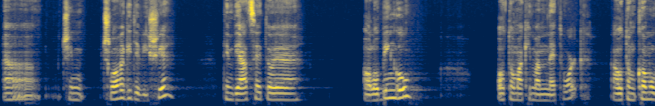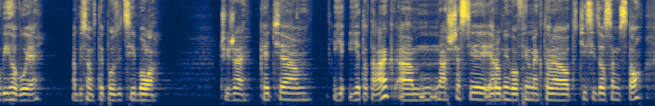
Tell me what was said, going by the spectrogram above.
A čím človek ide vyššie, tým viacej to je o lobbingu, o tom, aký mám network a o tom, komu vyhovuje, aby som v tej pozícii bola. Čiže keď um, je, je to tak, a našťastie ja robím vo firme, ktorá od 1800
